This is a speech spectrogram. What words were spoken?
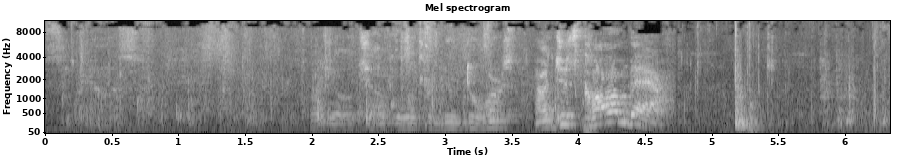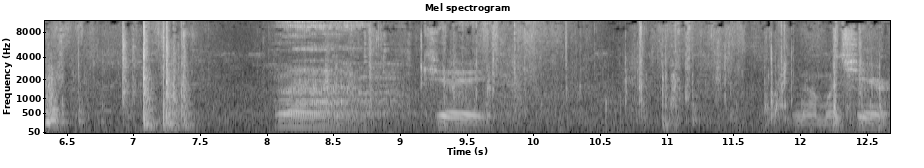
Sit down. The old junk will open new doors. Now just calm down. okay. Not much here.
